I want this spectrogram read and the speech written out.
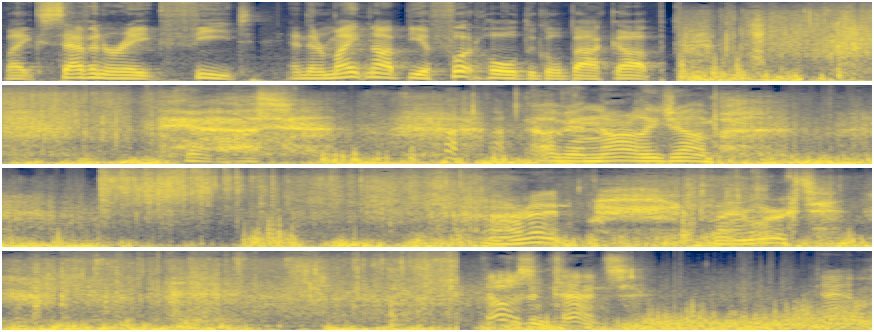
like seven or eight feet, and there might not be a foothold to go back up. Yeah, that'll be a gnarly jump. All right, plan worked. That was intense. Damn.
